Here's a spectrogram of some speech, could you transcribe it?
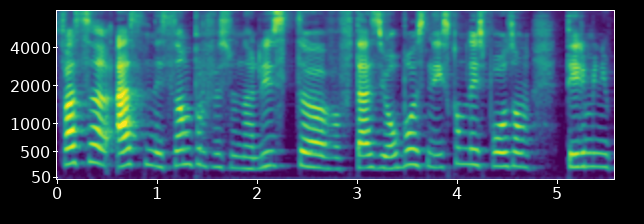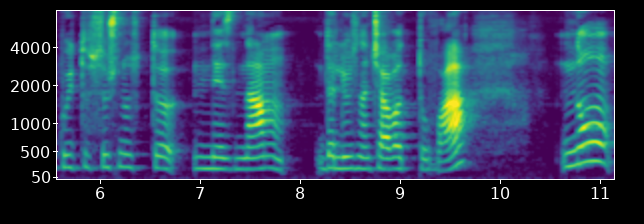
това са... Аз не съм професионалист в тази област, не искам да използвам термини, които всъщност не знам дали означават това, но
